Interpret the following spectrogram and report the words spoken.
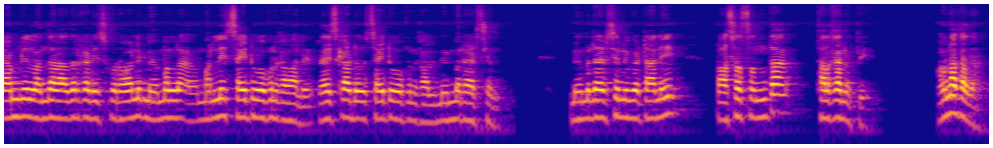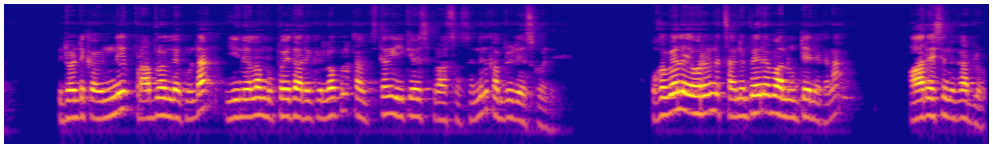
ఫ్యామిలీలో అందరూ ఆధార్ కార్డు తీసుకురావాలి మిమ్మల్ని మళ్ళీ సైట్ ఓపెన్ కావాలి. రైస్ కార్డు సైట్ ఓపెన్ కావాలి. మెంబర్ యాడ్షన్ మెంబర్ యాడ్షన్ పెట్టాలి. ప్రాసెస్ అంతా తలకాయ నొప్పి. అవునా కదా? ఇటువంటి అన్ని ప్రాబ్లం లేకుండా ఈ నెల ముప్పై తారీఖు లోపల ఖచ్చితంగా ఈకేఎస్ ప్రాసెస్ అనేది కంప్లీట్ చేసుకోండి. ఒకవేళ ఎవరైనా చనిపోయిన వాళ్ళు ఉంటేనే కదా ఆ రేషన్ కార్డులో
